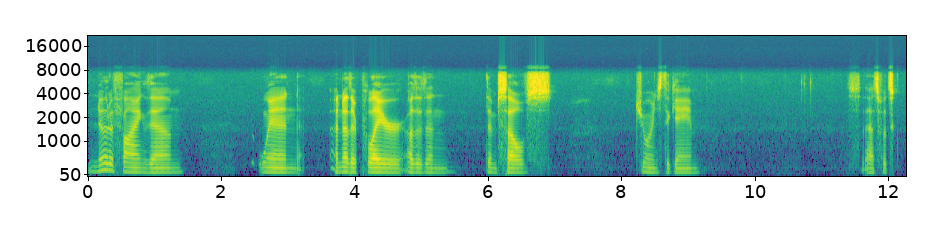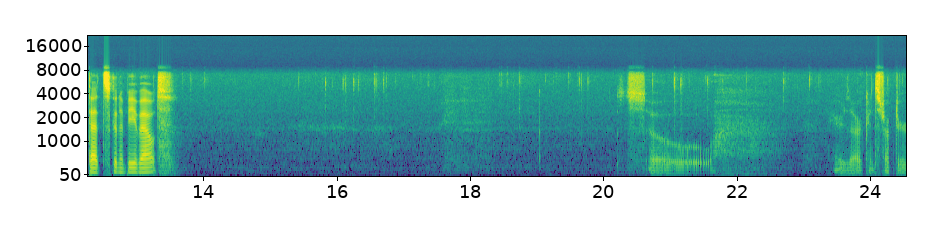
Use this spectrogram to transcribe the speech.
notifying them when another player other than themselves joins the game. So that's what's that's going to be about. So here's our constructor.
